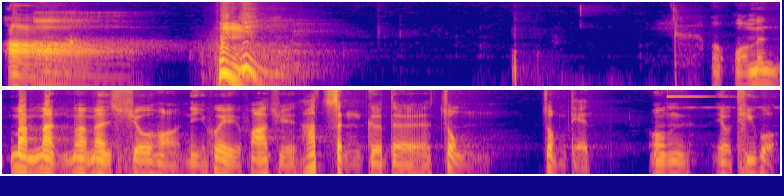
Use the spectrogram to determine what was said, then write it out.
啊，嗯。我我们慢慢慢慢修哈，你会发觉它整个的重重点，我们。有提过，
